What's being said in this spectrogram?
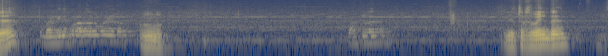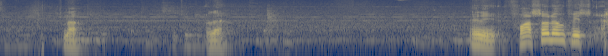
ഏ? എത്ര സമയമുണ്ട്? അതെ. ഇനി ഫസലും ഫിസ്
